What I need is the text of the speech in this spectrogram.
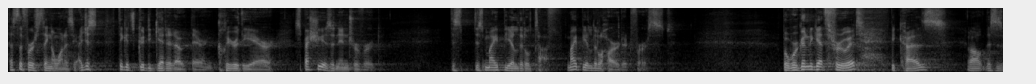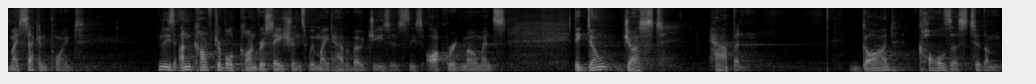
That's the first thing I want to say. I just think it's good to get it out there and clear the air, especially as an introvert. This, this might be a little tough, might be a little hard at first. But we're going to get through it because, well, this is my second point. You know, these uncomfortable conversations we might have about Jesus, these awkward moments, they don't just happen. God calls us to them.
